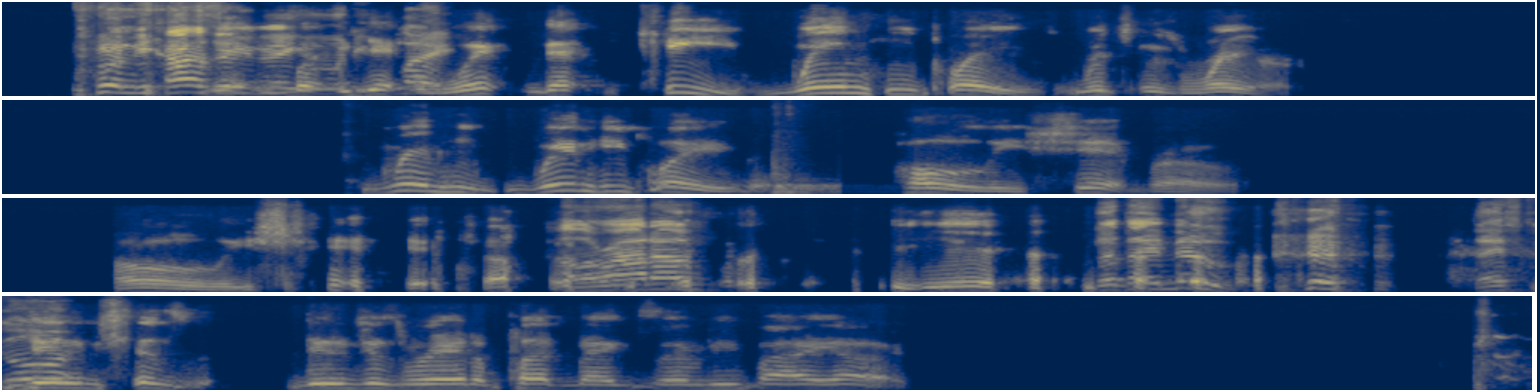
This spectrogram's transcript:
when he, I seen a nigga when he yeah, played. when, that key when he plays, which is rare. When he when he plays, holy shit, bro! Holy shit! Colorado, yeah, what they do? they scored. dude, just Dude just ran a putt back 75 yards.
